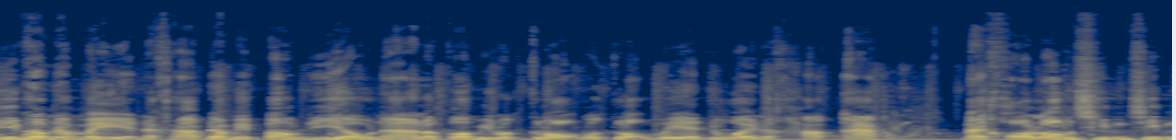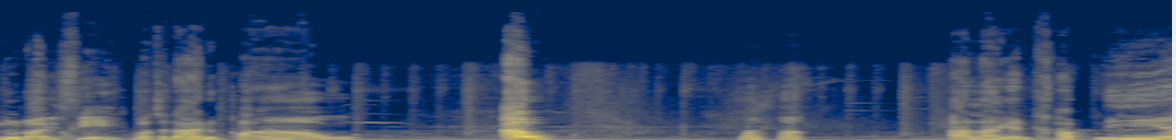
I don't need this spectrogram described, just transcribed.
มีเพิ่มดาเมจนะครับดาเมจเป้าเดี่ยวนะ แล้วก็มีลดเกราะลดเกราะเวทด้วยนะครับอะไหนขอลองชิมชิมดูหน่อยสิว่าจะได้หรือเปล่า เอ้า อะไรกันครับเนี่ย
